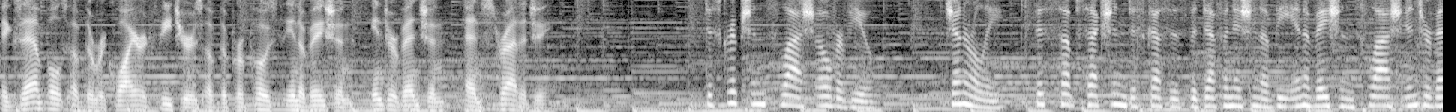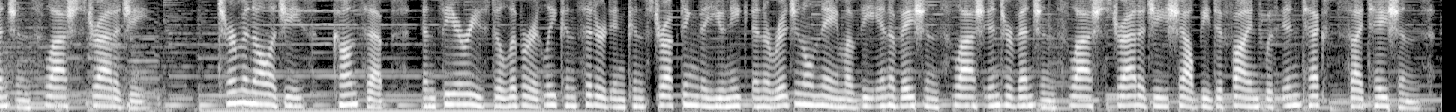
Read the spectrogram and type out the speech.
Examples of the required features of the proposed innovation, intervention, and strategy. Description slash overview. Generally, this subsection discusses the definition of the innovation slash intervention slash strategy. Terminologies, concepts, and theories deliberately considered in constructing the unique and original name of the innovation slash intervention slash strategy shall be defined with in-text citations.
